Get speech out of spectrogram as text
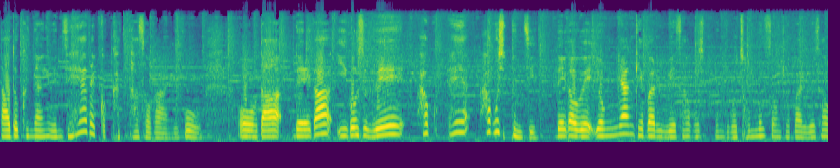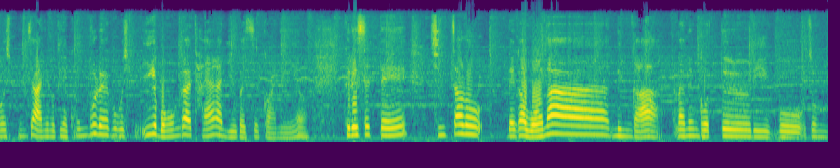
나도 그냥 왠지 해야 될 것 같아서가 아니고, 어, 나, 내가 이것을 왜 하고, 해, 하고 싶은지, 내가 왜 역량 개발을 위해서 하고 싶은지, 뭐 전문성 개발을 위해서 하고 싶은지, 아니면 그냥 공부를 해보고 싶은지, 이게 뭔가 다양한 이유가 있을 거 아니에요. 그랬을 때, 진짜로 내가 원하는가라는 것들이 뭐 좀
